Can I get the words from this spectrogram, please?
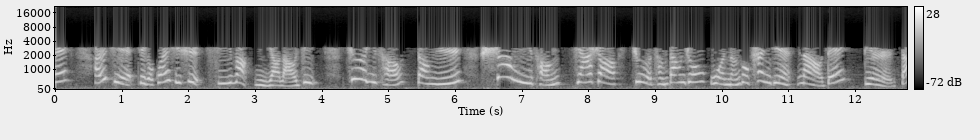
而且这个关系式，希望你要牢记，这一层等于上一层加上这层当中我能够看见脑袋顶儿的。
